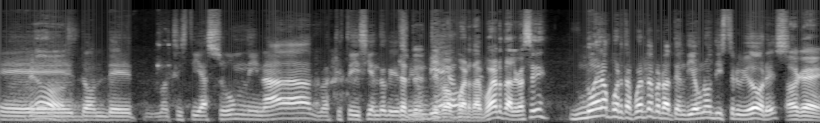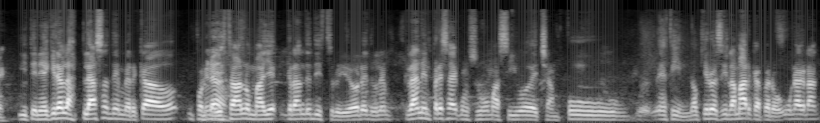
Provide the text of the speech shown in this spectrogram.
eh, donde no existía Zoom ni nada, no es que estoy diciendo que yo soy un Tipo viejo. puerta a puerta, algo así? No era puerta a puerta, pero atendía a unos distribuidores Ok. y tenía que ir a las plazas de mercado porque Mira. ahí estaban los más grandes distribuidores de una gran empresa de consumo masivo de champú, en fin, no quiero decir la marca, pero una gran...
